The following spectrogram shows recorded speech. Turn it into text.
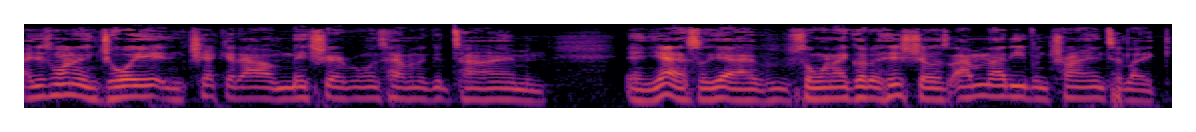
I just want to enjoy it and check it out and make sure everyone's having a good time and and yeah, so yeah, so when I go to his shows, I'm not even trying to like,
